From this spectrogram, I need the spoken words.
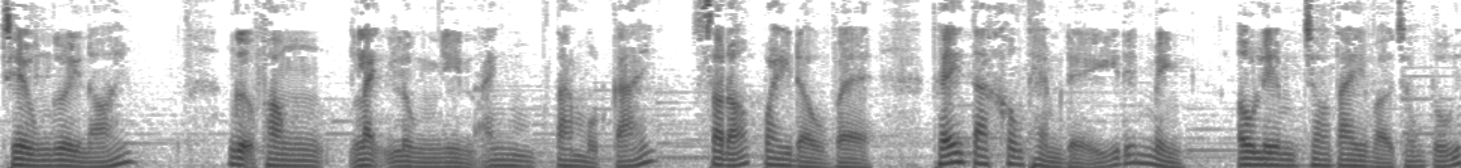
trêu người nói. Ngự phong lạnh lùng nhìn anh ta một cái, sau đó quay đầu về. Thấy anh ta không thèm để ý đến mình, Âu Liêm cho tay vào trong túi,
